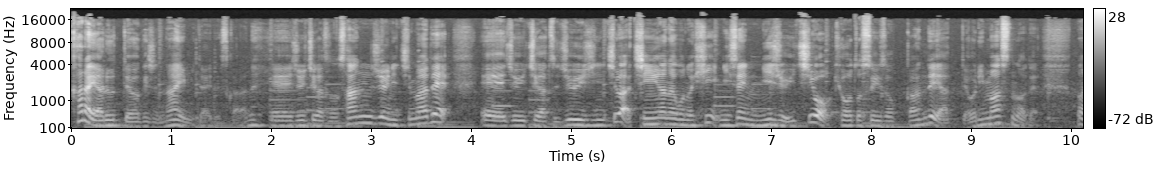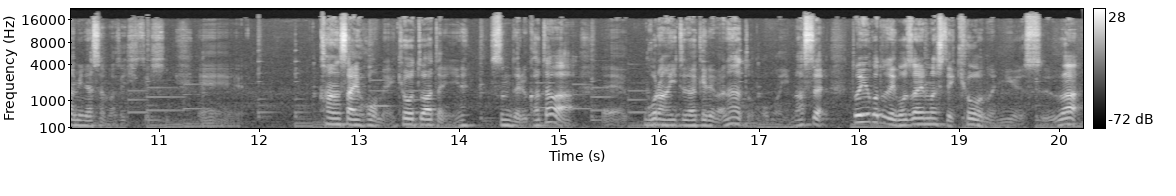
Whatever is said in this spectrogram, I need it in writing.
からやるってわけじゃないみたいですからね、えー、11月の30日まで、えー、11月11日はチンアナゴの日2021を京都水族館でやっておりますので、まあ、皆様ぜひぜひ、えー関西方面、京都辺りにね、住んでる方は、えー、ご覧いただければなと思います。ということでございまして、今日のニュースは、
